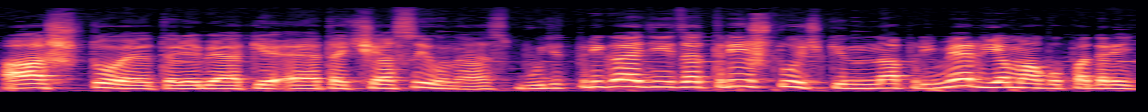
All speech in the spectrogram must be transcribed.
А что это, ребятки? Это часы у нас будет пригодиться. Три штучки, например, я могу подарить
